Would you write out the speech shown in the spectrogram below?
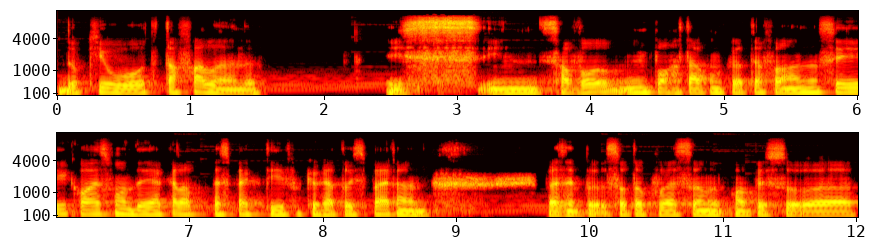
do que o outro tá falando. E, e, só vou me importar com o que eu tô falando se corresponder àquela perspectiva que eu já tô esperando. Por exemplo, se eu estou conversando com uma pessoa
